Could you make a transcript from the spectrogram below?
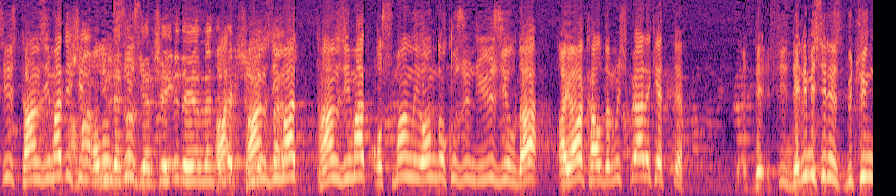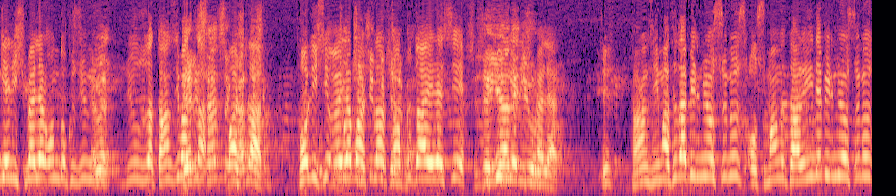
Siz tanzimat için Ama olumsuz gerçeğini değerlendirmek için tanzimat tanzimat Osmanlı'yı 19. yüzyılda ayağa kaldırmış bir harekettir. De- siz deli misiniz? Bütün gelişmeler 19. Evet. yüzyılda tanzimatla başlar. kardeşim. Polisi Bu öyle başlar, tapu dairesi, Size bütün gelişmeler. Siz tanzimatı da bilmiyorsunuz, Osmanlı tarihini de bilmiyorsunuz.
